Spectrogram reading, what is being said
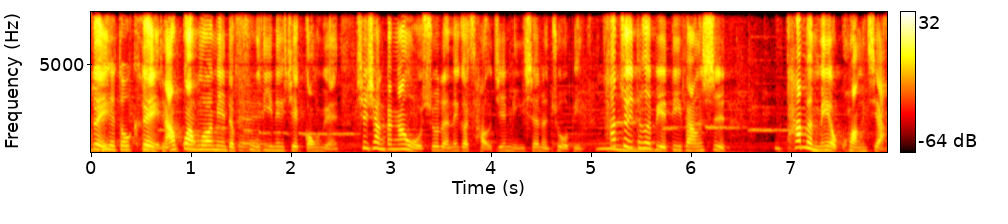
对，都可以。然后逛外面的腹地那些公园，就像刚刚我说的那个草间弥生的作品，它最特别的地方是，他们没有框架。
